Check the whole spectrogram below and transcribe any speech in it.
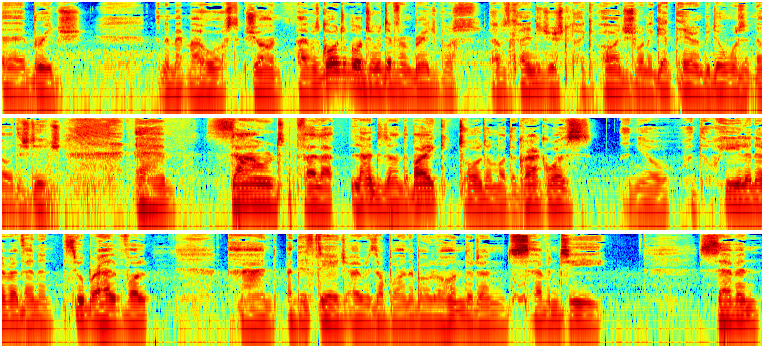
uh, Bridge and I met my host, Sean. I was going to go to a different bridge, but I was kind of just like, oh, I just want to get there and be done with it now at the stage. Um, sound fella landed on the bike, told him what the crack was, and you know, with the wheel and everything, and super helpful. And at this stage, I was up on about 177,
